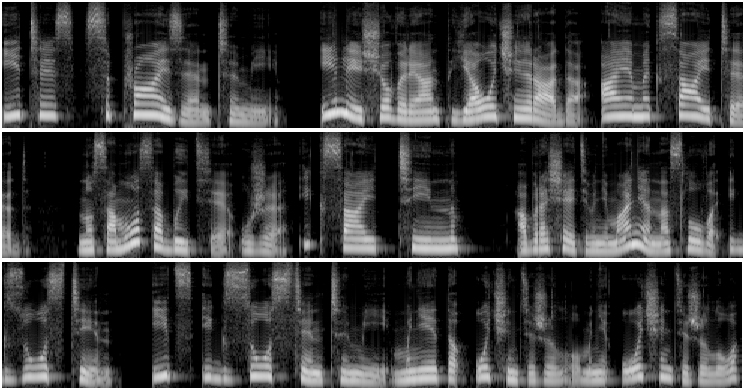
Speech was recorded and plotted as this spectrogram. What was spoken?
It is surprising to me. Или еще вариант «я очень рада» I am excited. Но само событие уже exciting. Обращайте внимание на слово exhausting. It's exhausting to me. Мне это очень тяжело. Мне очень тяжело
